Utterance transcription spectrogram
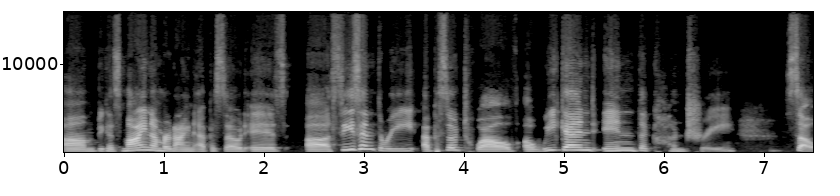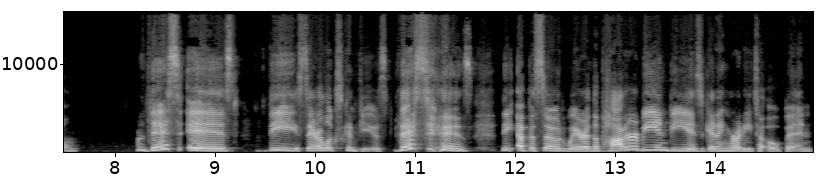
um because my number 9 episode is uh season 3 episode 12 a weekend in the country. So this is the sarah looks confused. This is the episode where the potter b&b is getting ready to open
